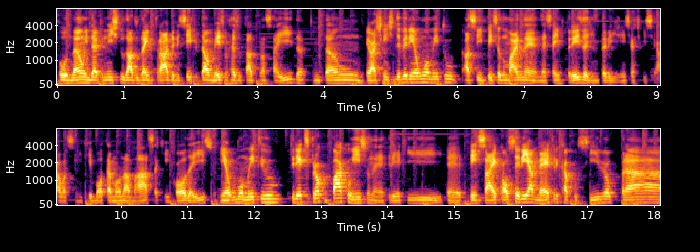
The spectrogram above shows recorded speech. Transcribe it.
ou não, independente do dado da entrada, ele sempre dá o mesmo resultado na saída. Então, eu acho que a gente deveria, em algum momento, assim, pensando mais né, nessa empresa de inteligência artificial, assim, que bota a mão na massa, que encoda isso, em algum momento eu teria que se preocupar com isso, né? Teria que é, pensar em qual seria a meta métrica possível para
